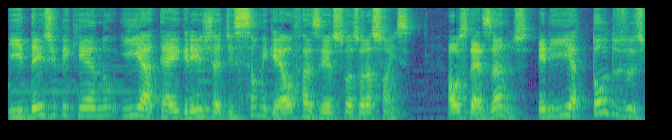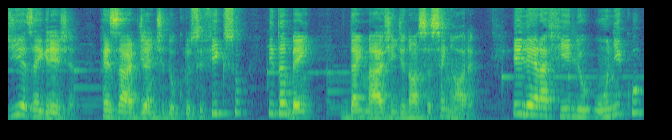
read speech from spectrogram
e desde pequeno ia até a igreja de São Miguel fazer suas orações. Aos 10 anos, ele ia todos os dias à igreja rezar diante do crucifixo e também da imagem de Nossa Senhora. Ele era filho único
